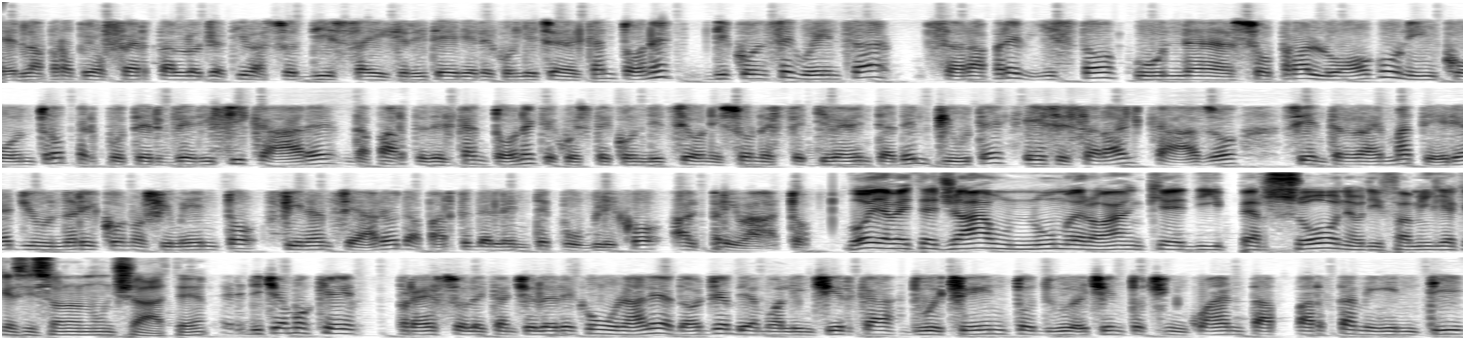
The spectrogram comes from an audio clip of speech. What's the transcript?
eh, la propria offerta alloggiativa soddisfa i criteri e le condizioni del cantone. Di conseguenza sarà previsto un sopralluogo, un incontro per poter verificare da parte del cantone che queste condizioni sono effettivamente adempiute e se sarà il caso si entrerà entrerà in materia di un riconoscimento finanziario da parte dell'ente pubblico al privato. Voi avete già un numero anche di persone o di famiglie che si sono annunciate? Eh, diciamo che presso le cancellerie comunali ad oggi abbiamo all'incirca 200-250 appartamenti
